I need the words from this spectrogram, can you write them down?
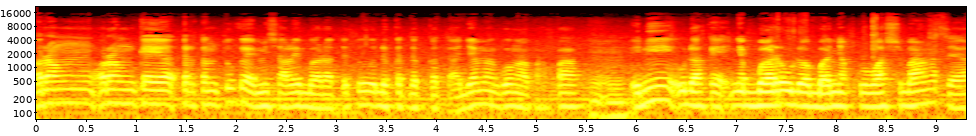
orang-orang kayak tertentu kayak misalnya ibaratnya tuh deket-deket aja mah gue nggak apa-apa. Mm-mm. ini udah kayak nyebar udah banyak luas banget ya.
